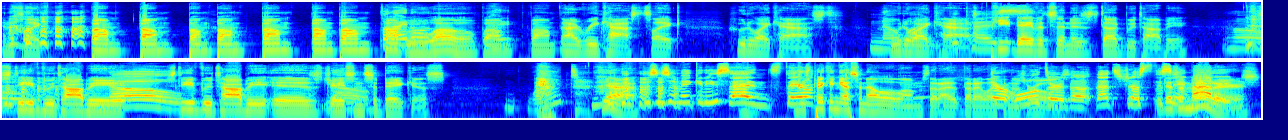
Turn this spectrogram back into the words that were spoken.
and it's like bum bum bum bum bum bum bum bum whoa bum I- bum, and I recast. It's like, who do I cast? No who do I cast? because- Pete Davidson is Doug Butabi. Oh. Steve Butabi. No. Steve Butabi is Jason No. Sudeikis. What? Yeah. this doesn't make any sense. I'm They're just picking SNL alums that I that I like they're in those older roles. though. That's just the It doesn't matter. age.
